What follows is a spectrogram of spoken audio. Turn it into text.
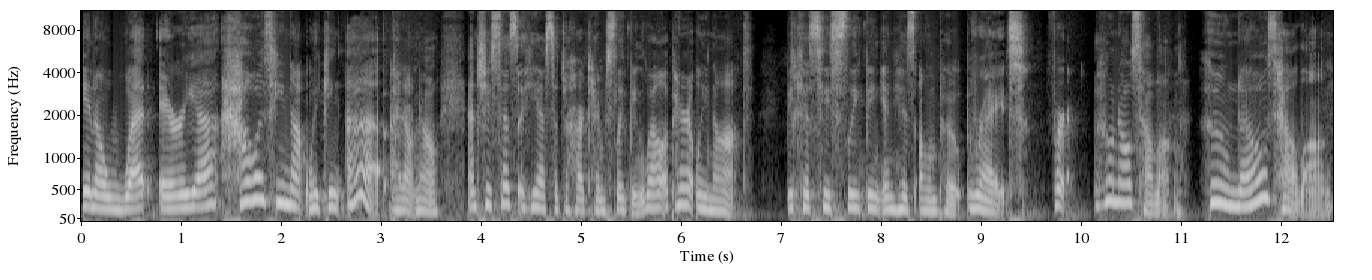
in a wet area, how is he not waking up? I don't know. And she says that he has such a hard time sleeping. Well, apparently not, because he's sleeping in his own poop Right. For who knows how long. Who knows how long?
